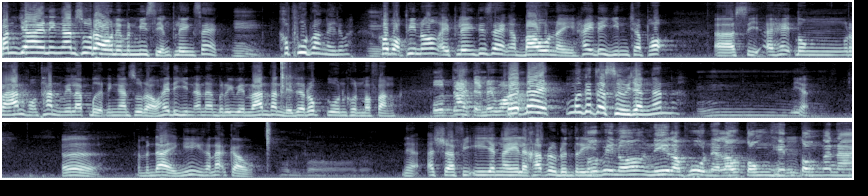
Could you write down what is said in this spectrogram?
บรรยายในงานสุเราเนี่ยมันมีเสียงเพลงแทรกอืมเขาพูดว่าไงรู้ไหมอืมเขาบอกพี่น้องไอ้เพลงที่แทรกอะเบาหน่อยให้ได้ยินเฉพาะเอ่อสีไอ้ให้ตรงร้านของท่านเวลาเปิดในงานสุเราให้ได้ยินอันนั้นบริเวณร้านท่านเดี๋ยวจะรบกวนคนมาฟัง เปิดได้แต่ไม่ว่าเปิดได้มันก็จะสื่ออย่างนั้นนะอืมเนี่ยเออให้มันได้อย่างงี้คณะเก่าอัลลอฮ์เนี่ยอัชชาฟีอียังไงล่ะครับเรื่องดนตรีคือพี่น้องนี่เราพูดเนี่ยเราตรงเห็นตรงกันนะ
